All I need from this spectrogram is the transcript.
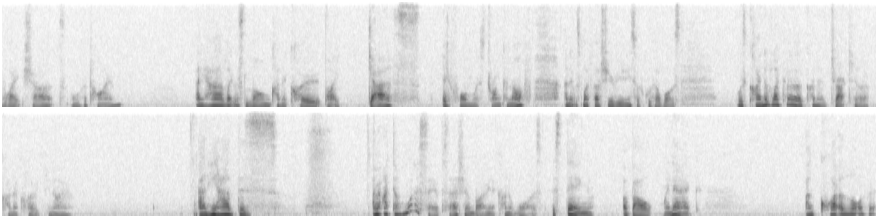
white shirts all the time, and he had like this long kind of coat that I guess if one was drunk enough, and it was my first year of uni, so of course I was was kind of like a kind of Dracula kind of cloak, you know. And he had this. I mean, I don't want to say obsession, but I mean, it kind of was this thing about my neck, and quite a lot of it.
